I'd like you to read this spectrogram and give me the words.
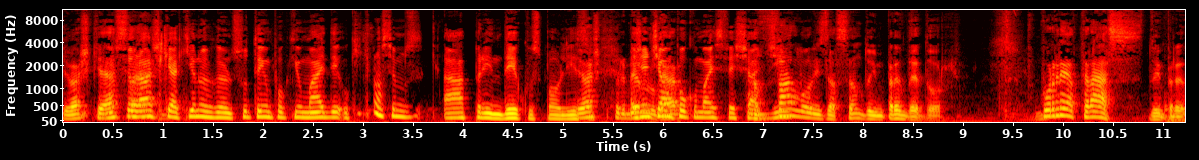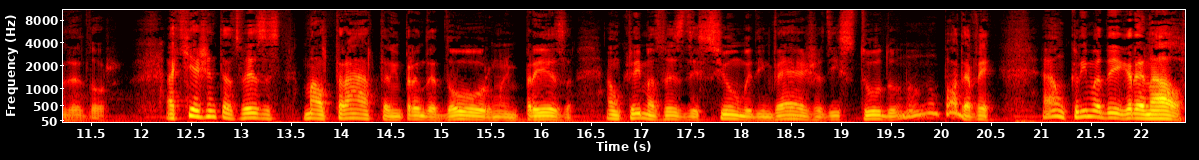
Eu acho que essa... O senhor acha que aqui no Rio Grande do Sul tem um pouquinho mais de. O que, que nós temos a aprender com os paulistas? Eu acho que, a gente lugar, é um pouco mais fechadinho. A valorização do empreendedor. Correr atrás do empreendedor. Aqui a gente às vezes maltrata o empreendedor, uma empresa. Há um clima às vezes de ciúme, de inveja, de estudo. Não, não pode haver. Há um clima de grenal.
